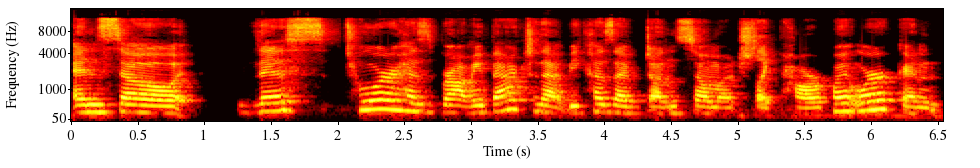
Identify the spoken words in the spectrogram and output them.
and so this tour has brought me back to that because I've done so much like PowerPoint work and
